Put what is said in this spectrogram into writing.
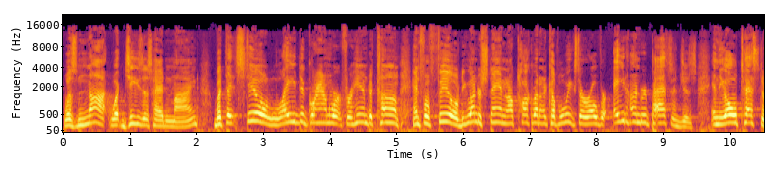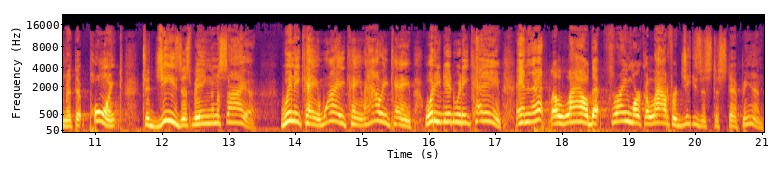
was not what Jesus had in mind, but that still laid the groundwork for him to come and fulfill. Do you understand? And I'll talk about it in a couple of weeks. There are over 800 passages in the Old Testament that point to Jesus being the Messiah when he came, why he came, how he came, what he did when he came. And that allowed, that framework allowed for Jesus to step in.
